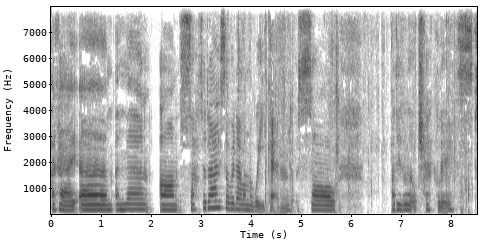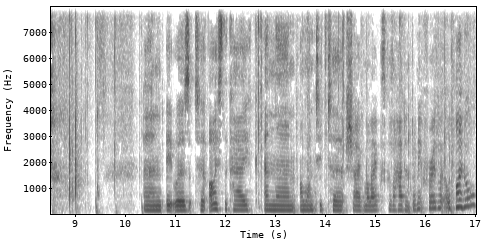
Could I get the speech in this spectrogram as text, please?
Okay, um, and then on Saturday, so we're now on the weekend, so I did a little checklist and it was to ice the cake and then I wanted to shave my legs because I hadn't done it for a little while.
